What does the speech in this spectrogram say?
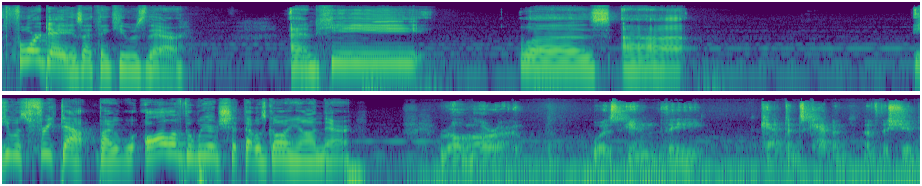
four days. I think he was there, and he was uh, he was freaked out by all of the weird shit that was going on there. Rob Morrow was in the captain's cabin of the ship,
